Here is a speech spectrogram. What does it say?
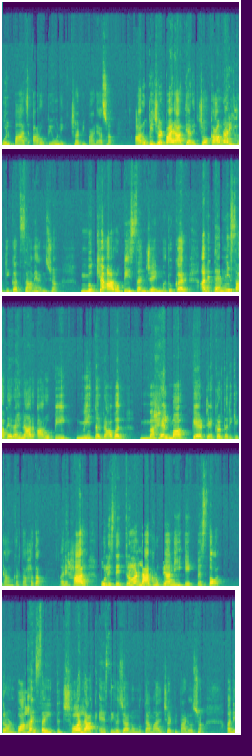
કુલ પાંચ આરોપીઓને ઝડપી પાડ્યા છે. આરોપી ઝડપાયા ત્યારે ચોંકાવનારી હકીકત સામે આવી છે. મુખ્ય આરોપી સંજય મધુકર અને તેમની સાથે રહેનાર આરોપી મિત રાવલ મહેલમાં કેરટેકર તરીકે કામ કરતા હતા. અને હાલ પોલીસે ત્રણ લાખ રૂપિયાની એક પિસ્તોલ, ત્રણ વાહન સહિત છ લાખ એંસી હજારનો મુદ્દામાલ ઝડપી પાડ્યો છે. અને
